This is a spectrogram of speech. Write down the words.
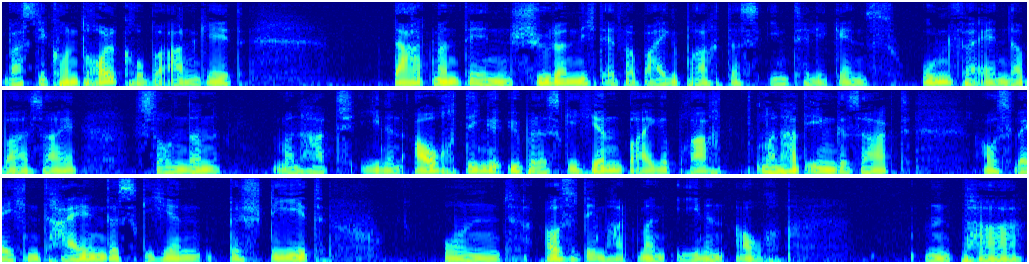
Was die Kontrollgruppe angeht, da hat man den Schülern nicht etwa beigebracht, dass Intelligenz unveränderbar sei, sondern man hat ihnen auch Dinge über das Gehirn beigebracht. Man hat ihnen gesagt, aus welchen Teilen das Gehirn besteht und außerdem hat man ihnen auch ein paar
